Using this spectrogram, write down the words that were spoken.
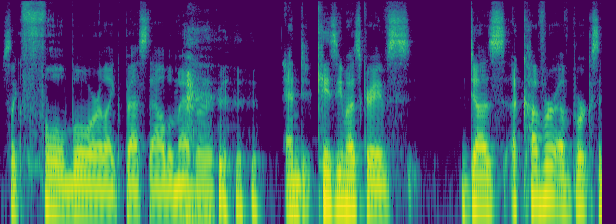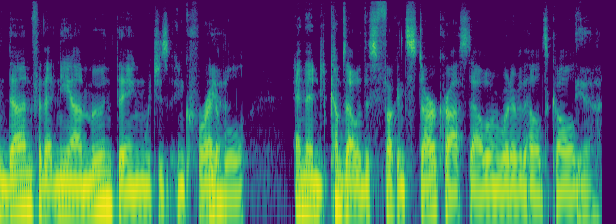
It's like full bore like best album ever. and Kacey Musgraves does a cover of Brooks and Dunn for that Neon Moon thing, which is incredible. And then comes out with this fucking star-crossed album or whatever the hell it's called Yeah,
